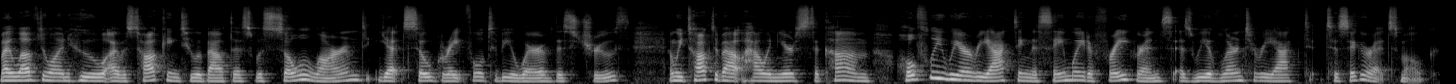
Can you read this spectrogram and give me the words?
My loved one who I was talking to about this was so alarmed, yet so grateful to be aware of this truth. And we talked about how in years to come, hopefully, we are reacting the same way to fragrance as we have learned to react to cigarette smoke.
